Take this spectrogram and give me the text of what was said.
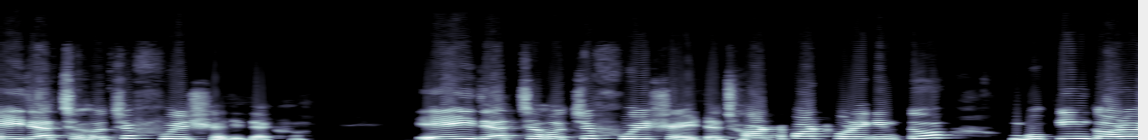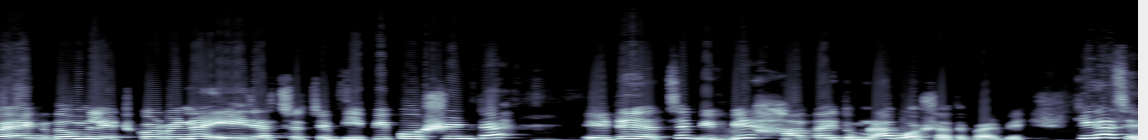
এই যাচ্ছে হচ্ছে ফুল শাড়ি দেখো। এই যাচ্ছে হচ্ছে ফুল শাড়িটা। ঝটপট করে কিন্তু বুকিং করো, একদম লেট করবে না। এই যাচ্ছে হচ্ছে বিপি পোর্শনটা এটা যাচ্ছে বিপির হাতায় তোমরা বসাতে পারবে। ঠিক আছে?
